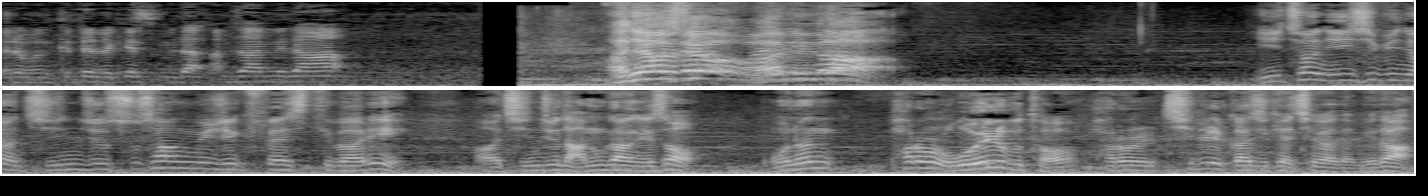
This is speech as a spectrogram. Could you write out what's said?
여러분 그때 뵙겠습니다. 감사합니다. 안녕하세요 와입니다 2022년 진주 수상뮤직 페스티벌이 어, 진주 남강에서 오는 8월 5일부터 8월 7일까지 개최가 됩니다.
